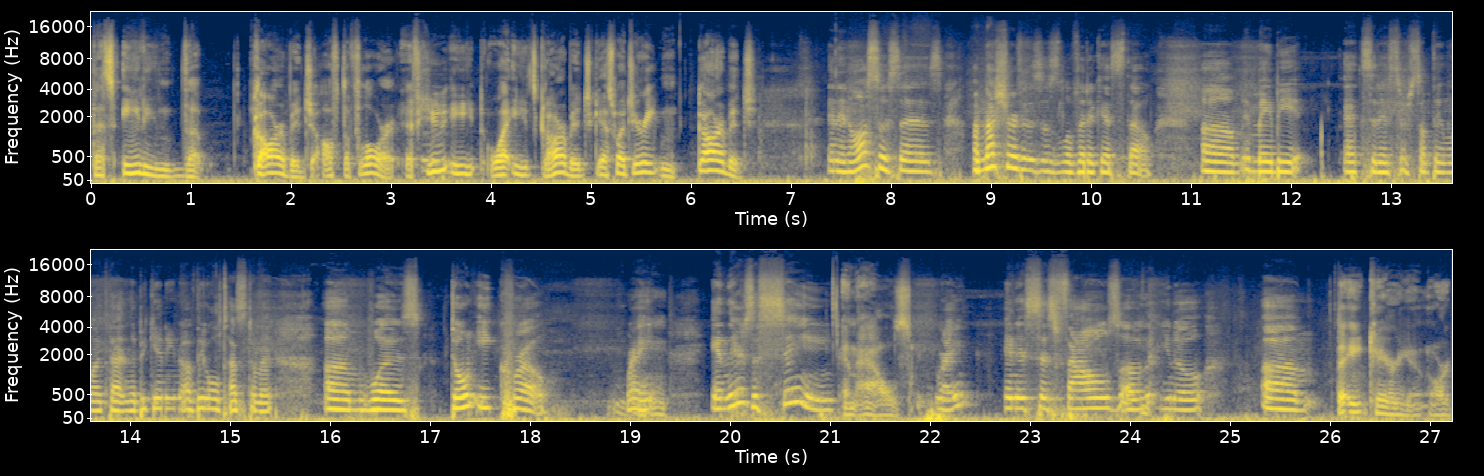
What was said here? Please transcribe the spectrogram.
that's eating the garbage off the floor. If you eat what eats garbage, guess what you're eating? Garbage. And it also says, I'm not sure if this is Leviticus though. Um, it may be Exodus or something like that in the beginning of the Old Testament. Um, was don't eat crow, right? And there's a saying, And owls. right? And it says fowls of you know, um, They eat carrion or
